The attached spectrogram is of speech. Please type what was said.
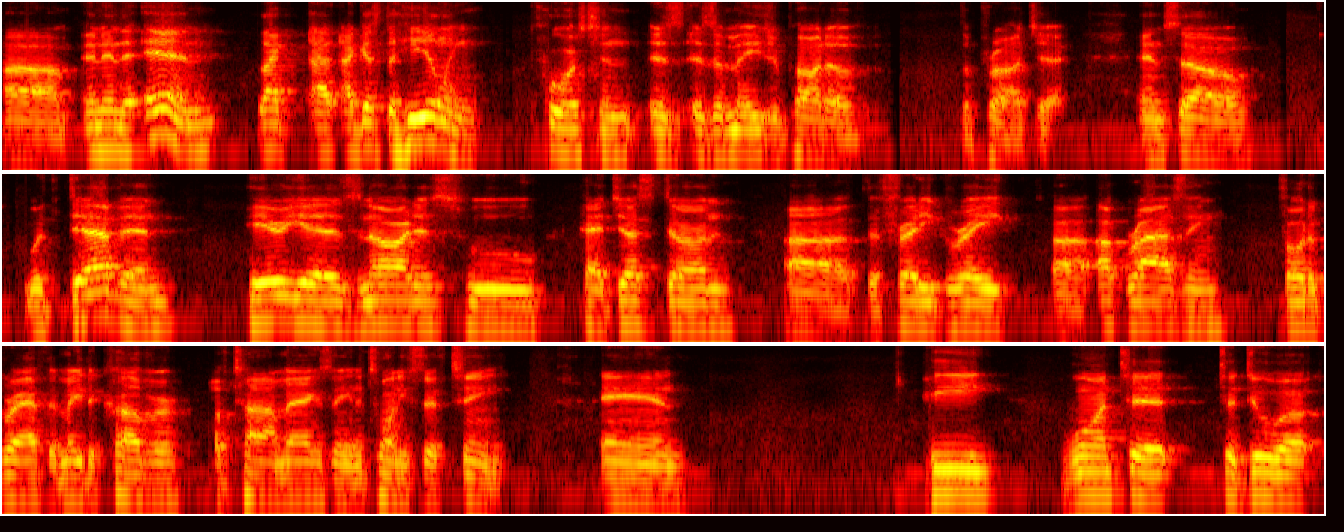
Um, and in the end, like I, I guess the healing portion is is a major part of the project. And so with Devin, here he is, an artist who had just done uh, the Freddie Gray uh, uprising photograph that made the cover of Time magazine in 2015. And he wanted to do a,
